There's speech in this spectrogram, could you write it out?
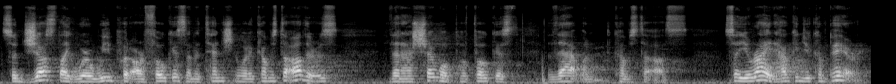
So just like where we put our focus and attention when it comes to others, then Hashem will focus that when it comes to us. So you're right, how can you compare?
